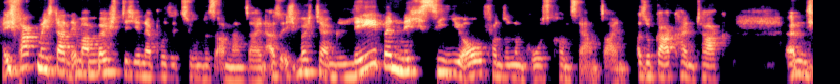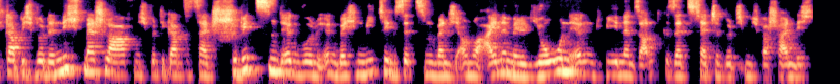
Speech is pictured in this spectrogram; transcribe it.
Ich frage mich dann immer, möchte ich in der Position des anderen sein? Also ich möchte ja im Leben nicht CEO von so einem Großkonzern sein. Also gar keinen Tag. Ähm, ich glaube, ich würde nicht mehr schlafen. Ich würde die ganze Zeit schwitzend irgendwo in irgendwelchen Meetings sitzen. Wenn ich auch nur eine Million irgendwie in den Sand gesetzt hätte, würde ich mich wahrscheinlich,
